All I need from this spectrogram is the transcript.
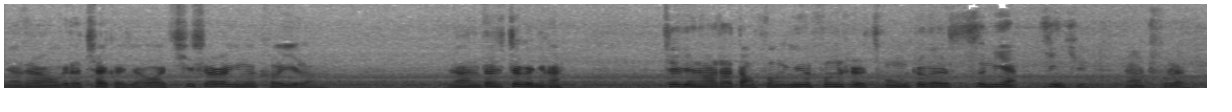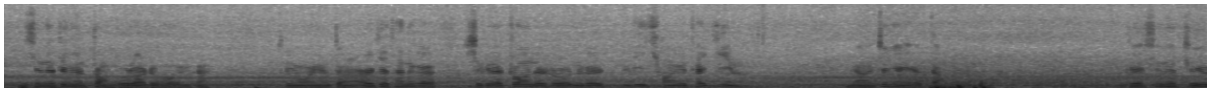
你看他让我给他 check 一下，我七十二应该可以了。然后但是这个你看，这边的话它挡风，因为风是从这个四面进去，然后出来。你现在这边挡住了之后，你看。不用往下挡，而且它那个谁给它装的时候，那个离墙又太近了，然后这边也挡着。你看现在只有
